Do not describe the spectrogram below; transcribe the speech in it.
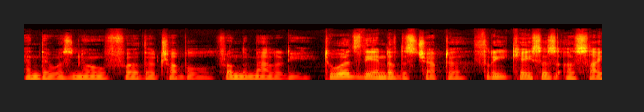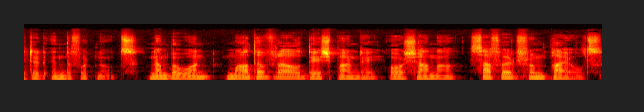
and there was no further trouble from the malady. Towards the end of this chapter, three cases are cited in the footnotes. Number one, Madhav Rao Deshpande or Shama suffered from piles.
